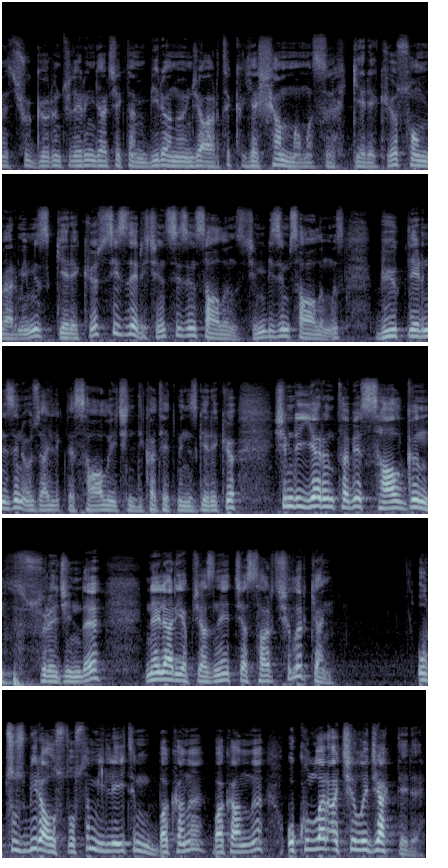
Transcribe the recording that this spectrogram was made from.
Evet şu görüntülerin gerçekten bir an önce artık yaşanmaması gerekiyor. Son vermemiz gerekiyor. Sizler için, sizin sağlığınız için, bizim sağlığımız, büyüklerinizin özellikle sağlığı için dikkat etmeniz gerekiyor. Şimdi yarın tabii salgın sürecinde neler yapacağız, ne edeceğiz tartışılırken 31 Ağustos'ta Milli Eğitim Bakanı Bakanlığı okullar açılacak dedi.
